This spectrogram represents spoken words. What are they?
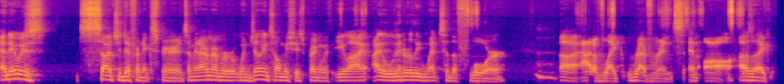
and it was such a different experience. I mean, I remember when Jillian told me she was pregnant with Eli, I literally went to the floor mm-hmm. uh, out of like reverence and awe. I was like,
